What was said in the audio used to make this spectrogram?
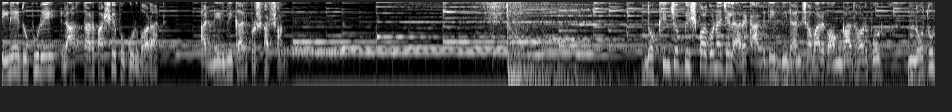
দিনে দুপুরে রাস্তার পাশে পুকুর ভরাট আর নির্বিকার প্রশাসন। দক্ষিণ চব্বিশ পরগনা জেলার কাকদ্বীপ বিধানসভার গঙ্গাধরপুর নতুন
